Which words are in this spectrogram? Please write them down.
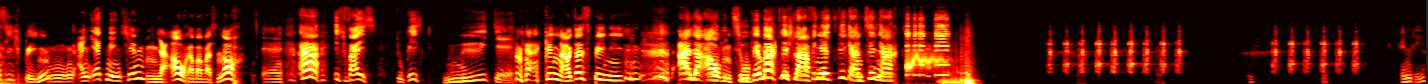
Was ich bin? Hm, Ein Erdmännchen? Ja, auch, aber was noch? Äh, ah, ich weiß. Du bist müde. genau das bin ich. Alle Augen zugemacht, wir schlafen jetzt die ganze Nacht. Henry?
